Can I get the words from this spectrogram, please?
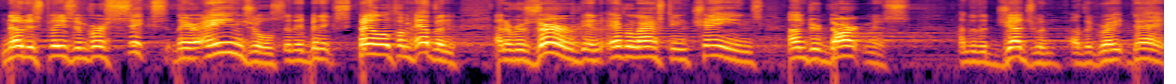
Notice, please, in verse 6, there are angels that had been expelled from heaven and are reserved in everlasting chains under darkness under the judgment of the great day.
